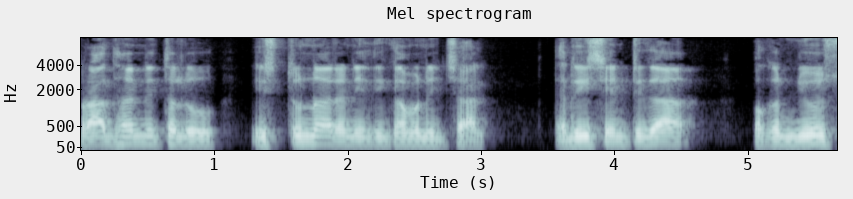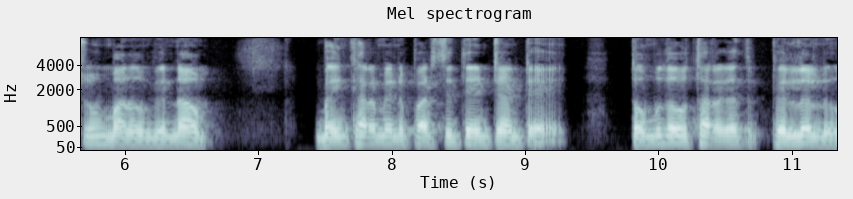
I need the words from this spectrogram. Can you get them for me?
ప్రాధాన్యతలు ఇస్తున్నారనేది గమనించాలి. రీసెంట్గా ఒక న్యూస్ మనం విన్నాం భయంకరమైన పరిస్థితి ఏంటంటే తొమ్మిదవ తరగతి పిల్లలు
